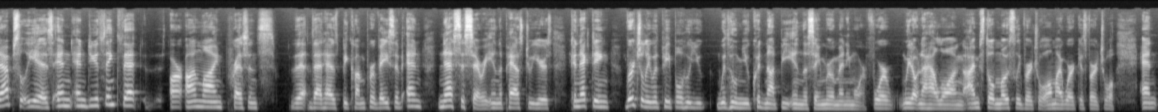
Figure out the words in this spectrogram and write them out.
absolutely is. And and do you think that our online presence that that has become pervasive and necessary in the past 2 years connecting virtually with people who you with whom you could not be in the same room anymore for we don't know how long. I'm still mostly virtual. All my work is virtual. And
